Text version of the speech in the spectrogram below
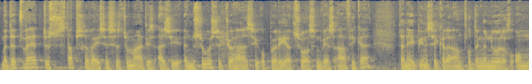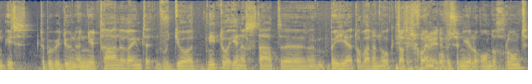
Maar dat werd dus stapsgewijs en systematisch. Als je in zo'n situatie opereert, zoals in West-Afrika... dan heb je een zeker aantal dingen nodig om iets te proberen doen. Een neutrale ruimte, door, niet door enig staat uh, beheerd of wat dan ook. Dat is gewoon Een professionele ondergrond,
